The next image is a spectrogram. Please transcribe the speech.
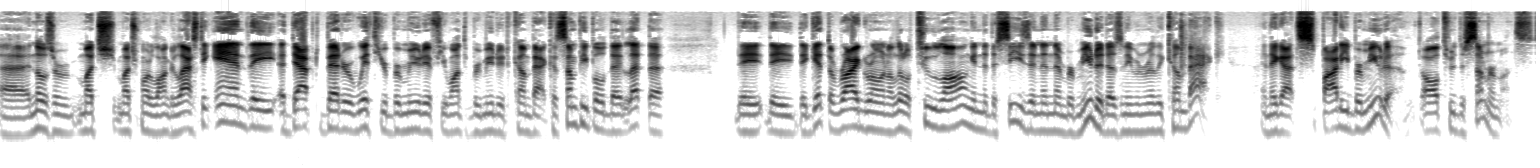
Uh, and those are much, much more longer lasting, and they adapt better with your Bermuda if you want the Bermuda to come back. Because some people they let the they, they they get the rye growing a little too long into the season, and then Bermuda doesn't even really come back, and they got spotty Bermuda all through the summer months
